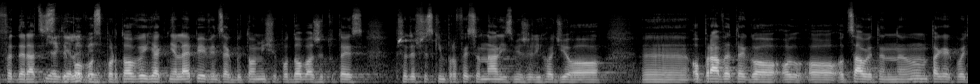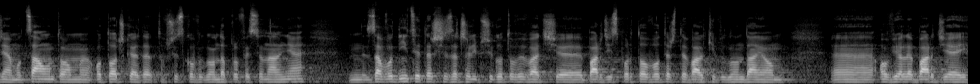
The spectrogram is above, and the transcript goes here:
federacji Jak typowo lepiej. Sportowych, jak nie lepiej, więc jakby to mi się podoba, że tutaj jest przede wszystkim profesjonalizm, jeżeli chodzi o e, oprawę tego, o, o, o cały ten, no, tak jak powiedziałem, o całą tą otoczkę, to wszystko wygląda profesjonalnie. Zawodnicy też się zaczęli przygotowywać e, bardziej sportowo, też te walki wyglądają e, o wiele bardziej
